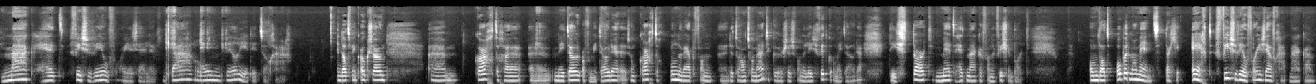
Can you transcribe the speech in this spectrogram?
Maak het visueel voor jezelf. Waarom wil je dit zo graag? En dat vind ik ook zo'n um, krachtige uh, methode, of methode, uh, zo'n krachtig onderwerp van uh, de transformatiecursus van de Lazy Fit Girl methode. Die start met het maken van een vision board. Omdat op het moment dat je echt visueel voor jezelf gaat maken,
